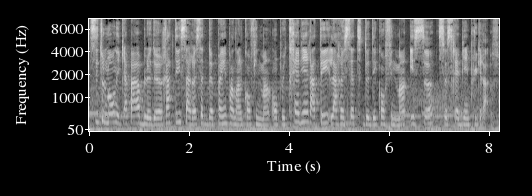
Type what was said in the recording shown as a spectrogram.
Si tout le monde est capable de rater sa recette de pain pendant le confinement, on peut très bien rater la recette de déconfinement et ça, ce serait bien plus grave.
